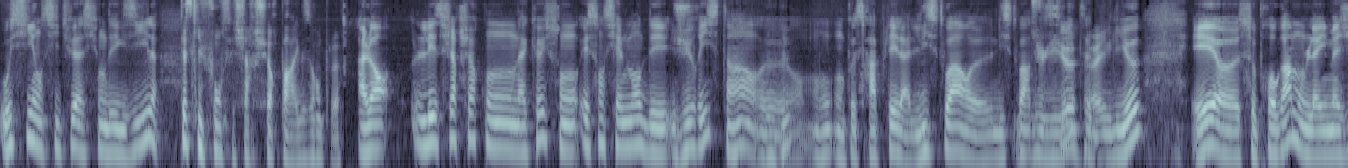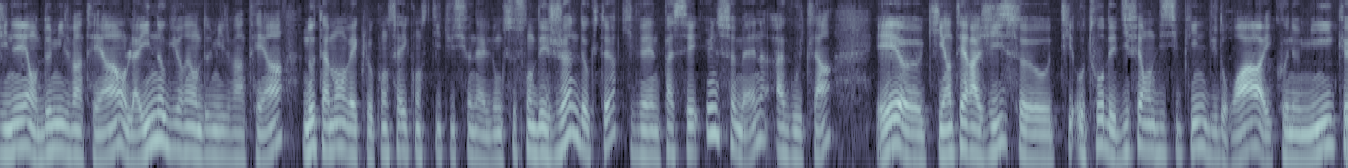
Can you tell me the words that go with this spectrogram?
aussi en situation d'exil. Qu'est-ce qu'ils font ces chercheurs, par exemple? Alors, les chercheurs qu'on accueille sont essentiellement des juristes. Hein, euh, mhm. on, peut se rappeler l'histoire euh, l'histoire du, lieu, site, du lieu. Et euh, ce programme, on l'a imaginé en 2021, on l'a inauguré en 2021, notamment avec le Conseil constitutionnel. Donc ce sont des jeunes docteurs qui viennent passer une semaine à Goutelin et qui interagissent autour des différentes disciplines du droit économique,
